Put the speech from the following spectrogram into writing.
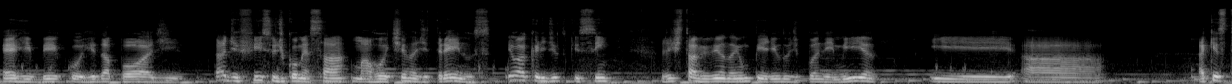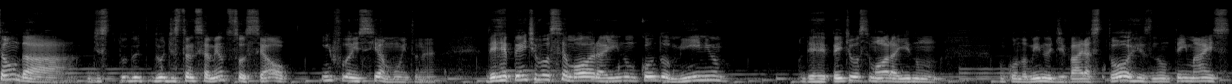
RB Corrida Pod. Tá difícil de começar uma rotina de treinos? Eu acredito que sim. A gente está vivendo aí um período de pandemia e a, a questão da, do, do distanciamento social influencia muito, né? De repente você mora aí num condomínio, de repente você mora aí num, num condomínio de várias torres, não tem mais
